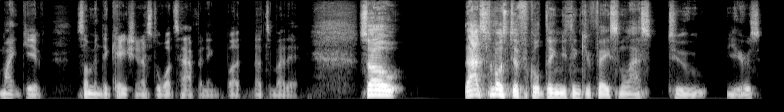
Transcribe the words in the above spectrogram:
might give some indication as to what's happening, but that's about it. So that's the most difficult thing you think you faced in the last two years.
